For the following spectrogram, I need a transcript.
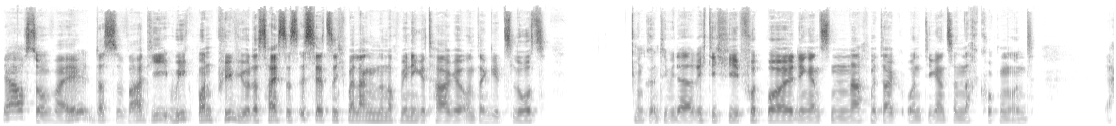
ja auch so, weil das war die Week One Preview. Das heißt, es ist jetzt nicht mehr lange, nur noch wenige Tage und dann geht's los. Dann könnt ihr wieder richtig viel Football den ganzen Nachmittag und die ganze Nacht gucken und ja,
